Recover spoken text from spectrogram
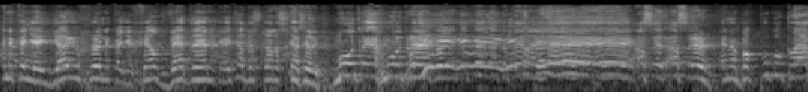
En dan kan je juichen, dan kan je geld wedden. Weet je, dus dat is... Ja, zeg. Moordrecht, moordrecht. Assen, Assen. En een bak poekel klaar,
